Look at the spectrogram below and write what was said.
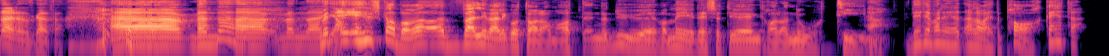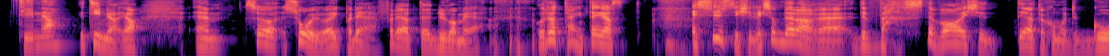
er det det skal hete. Uh, men uh, men, uh, Men ja. jeg, husker bare veldig veldig godt Adam, at når du var med i det 71 grader nord-team Ja. det, det var det, Eller hva heter Park? Hva heter det? Team, ja. Team, ja. ja. Um, så så jo jeg på det, fordi at du var med. Og da tenkte jeg at jeg syns ikke liksom det der Det verste var ikke det at dere å gå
